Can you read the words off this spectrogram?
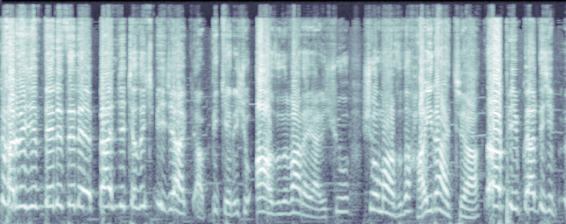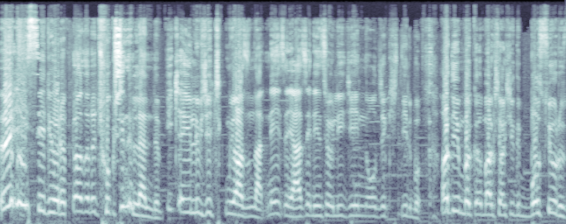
Kardeşim denesene bence çalışmayacak. Ya bir kere şu ağzını var ya yani şu şu ağzını hayra aç ya. Ne yapayım kardeşim öyle hissediyorum. Şu anda çok sinirlendim. Hiç hayırlı bir şey çıkmıyor ağzından. Neyse ya senin söyleyeceğin ne olacak iş değil bu. Hadi bakalım akşam şimdi basıyoruz.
